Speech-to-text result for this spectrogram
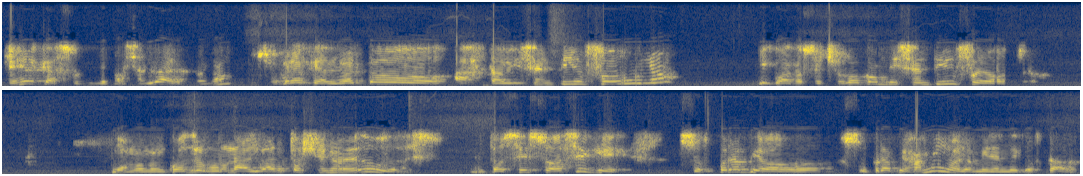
que es el caso que le pasa a Alberto, ¿no? Yo creo que Alberto hasta Vicentín fue uno y cuando se chocó con Vicentín fue otro. Digamos, me encuentro con un Alberto lleno de dudas. Entonces eso hace que sus propios sus propios amigos lo miren de costado.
